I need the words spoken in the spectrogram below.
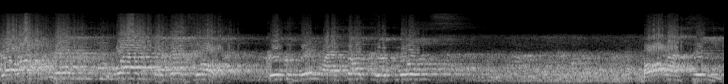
So I want to tell you why the best hall. So to bring my thoughts to a close, all I'm saying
